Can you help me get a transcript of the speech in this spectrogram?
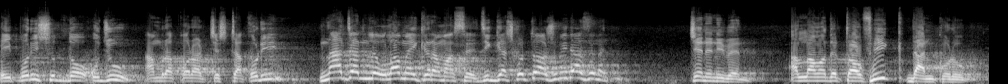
এই পরিশুদ্ধ উজু আমরা করার চেষ্টা করি। না জানলে ওলামাই কেরাম আছে, জিজ্ঞাসা করতে অসুবিধা আছে নাকি? জেনে নিবেন। আল্লাহ আমাদের তৌফিক দান করুক।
